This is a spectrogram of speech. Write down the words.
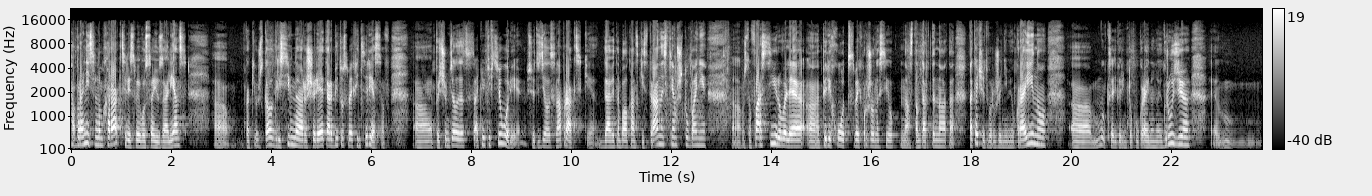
оборонительном характере своего союза, Альянс как я уже сказала, агрессивно расширяет орбиту своих интересов. А, Причем делается отнюдь не в теории, все это делается на практике. Давит на балканские страны с тем, чтобы они а, просто форсировали переход своих вооруженных сил на стандарты НАТО, накачивают вооружениями Украину, кстати говоря, не только Украину, но и Грузию, эм,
